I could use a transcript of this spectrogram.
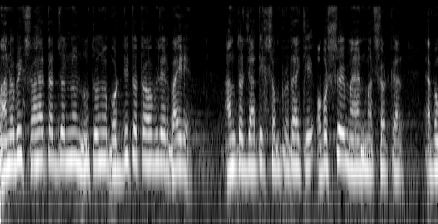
মানবিক সহায়তার জন্য নতুন ও বর্ধিত তহবিলের বাইরে আন্তর্জাতিক সম্প্রদায়কে অবশ্যই মায়ানমার সরকার এবং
